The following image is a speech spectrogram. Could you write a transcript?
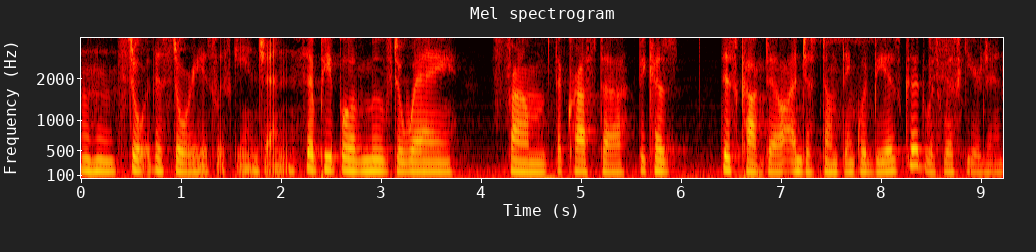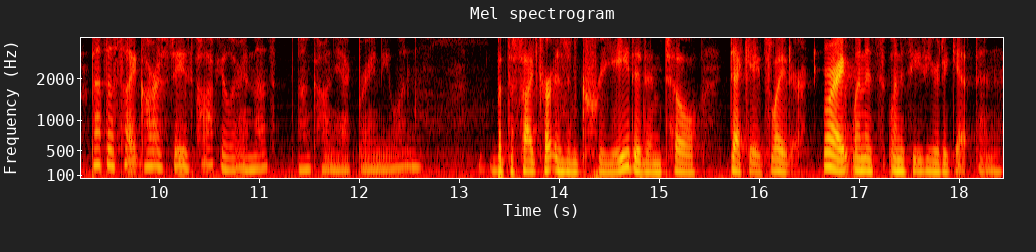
Mm-hmm. Sto- the story is whiskey and gin. So people have moved away from the Crusta because this cocktail I just don't think would be as good with whiskey or gin. But the sidecar stays popular, and that's a cognac brandy one. But the sidecar isn't created until decades later. Right when it's when it's easier to get. Then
